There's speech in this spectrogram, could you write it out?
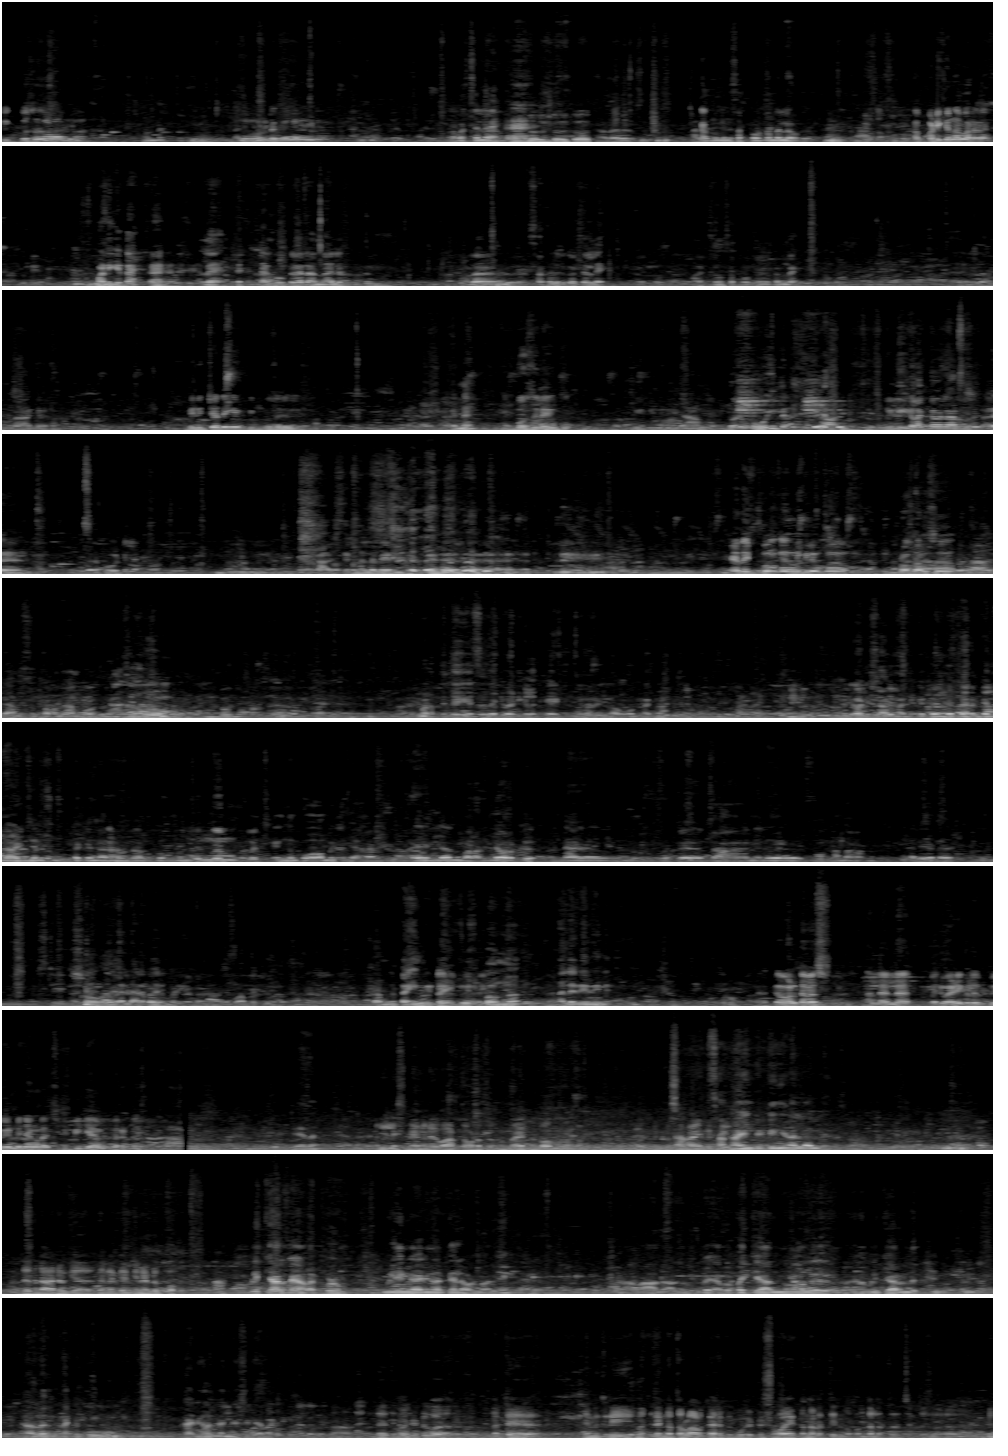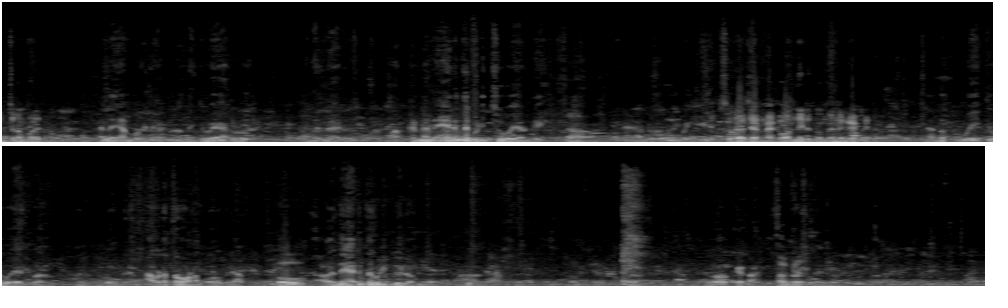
Big boss കാണാറുണ്ടോ അനുമോളുടെ എങ്ങനെയുണ്ട് കൊച്ചല്ലേ അത് രീതിയിൽ സപ്പോർട്ട് ഉണ്ടല്ലോ കപ്പടിക്കുന്ന പറഞ്ഞ പഠിക്കട്ടെ അല്ലേ? എല്ലാം കൂട്ടുകാരാ എന്നാലും നമ്മളെ ഒരു സഹോദരി കൊച്ചല്ലേ മാക്സിമം സപ്പോർട്ട് കിട്ടണ്ടേ നമ്മുടെ ആഗ്രഹം വിനിച്ചേട്ടേക്ക് ബിഗ് ബോസിലേക്ക് എന്നെ? ബിഗ് ബോസിലേക്ക് ഞാൻ ഇതുവരെ പോയില്ല. വിളികളൊക്കെ വരാറുണ്ട്. ഇതുവരെ പോയിട്ടില്ല. ആവശ്യത്തിന് നല്ല പേരുണ്ട്. ഏതാ ഇപ്പം എന്തെങ്കിലും പ്രോഗ്രാംസ് പ്രോഗ്രാംസ് തുടങ്ങാൻ പോകുന്നു. പടത്തിന്റെ കേസ് പരിപാടികളൊക്കെ ആയിട്ട് പരിപാടി സാമാജിക്കൊക്കെ എന്റെ തിരക്കെല്ലാം ആഴ്ചയിൽ ഷൂട്ടൊക്കെ ഉണ്ടായിരുന്നുകൊണ്ട് നമുക്ക് ഒന്നും ഒന്നും എങ്ങും പോകാൻ പറ്റില്ല. അതെല്ലാം അതിന്റെ വർക്ക് പിന്നെ മറ്റേ ചാനൽ സിനിമ അതേപോലെ സ്റ്റേജ് ഷോ എല്ലാം കൂടെ വരുമ്പോഴേ പോകാൻ പറ്റില്ല നമുക്ക് ടൈം കിട്ടും. ഇപ്പൊ ഒന്ന് നല്ല രീതിയിൽ വളരെ ബെസ്റ്റ് നല്ല നല്ല പരിപാടികൾ വീണ്ടും ഞങ്ങളെ ചിരിപ്പിക്കാൻ വരട്ടെ. ഏതാ? ലക്ഷ്മി അങ്ങനെ ഒരു വാർത്ത കൊടുത്ത് നന്നായിരുന്നു തോന്നുന്നുണ്ടോ? സഹായം സഹായം കിട്ടിയെങ്കിൽ നല്ലതല്ലേ? അദ്ദേഹത്തിന്റെ ആരോഗ്യ നിലയ്ക്ക് എങ്ങനെയുണ്ട് ഇപ്പോൾ ആ, ആളെപ്പോഴും വിളിയും കാര്യങ്ങളൊക്കെ അല്ലേ ഉള്ളൂ അല്ലേ? അത് പറ്റിയ അന്ന് നമ്മൾ വിളിക്കാറുണ്ട്. അയാൾ ഇടയ്ക്ക് പോകും കാര്യങ്ങളൊക്കെ അന്വേഷിക്കാറുണ്ട് അദ്ദേഹത്തിന് വേണ്ടിയിട്ട് മറ്റേ മിമിക്രി രംഗത്തുള്ള ആൾക്കാരൊക്കെ കൂടിയിട്ട് ഷോ ഒക്കെ നടത്തിയിരുന്നു പന്തളത്ത് വെച്ചിട്ട്. പിഞ്ചണം പോയിരുന്നു. അല്ല ഞാൻ പോയില്ല. അന്നെനിക്ക് വേറൊരു ഇതല്ലായിരുന്നു വർക്കുണ്ട് നേരത്തെ പിടിച്ചു പോയാണ്ടേ. പോകാൻ പറ്റിയില്ല. സുരാജേട്ടനൊക്കെ വന്നിരുന്നു എന്ന് ഞാൻ കേട്ടിരുന്നു ഞാൻ കുവൈറ്റ് പോയേക്കുവാണ് പ്രോഗ്രാം. അവിടുത്തെ ഓണം പ്രോഗ്രാം. ഓ. അത് നേരത്തെ പിടിക്കുമല്ലോ ഓക്കെ. ഓക്കെ.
